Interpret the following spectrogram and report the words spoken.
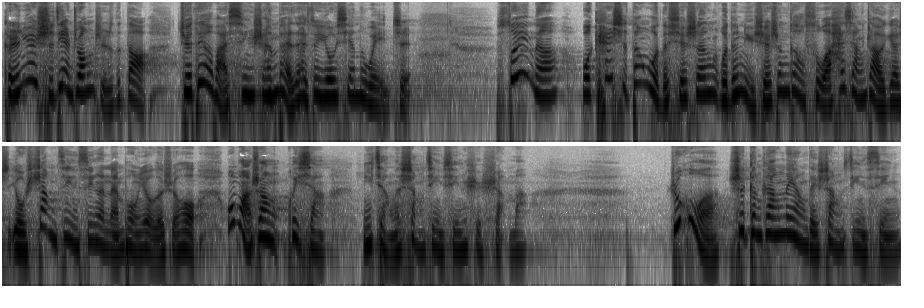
可是因为实践装置的道，绝对要把心声摆在最优先的位置。所以呢，我开始当我的学生，我的女学生告诉我，她想找一个有上进心的男朋友的时候，我马上会想：你讲的上进心是什么？如果是刚刚那样的上进心，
